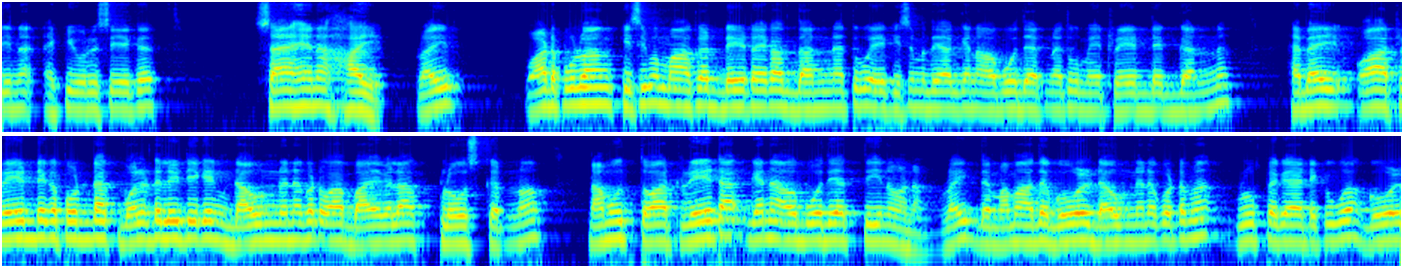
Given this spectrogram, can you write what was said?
තින ඇකිවරසිය එක සෑහෙන හයි රයි් වාට පුළුවන් කිසිම මාක ඩේට එකක් දන්නඇතු ඒ කිසිම දෙයක් ගැන අබෝධයක් නැතු මේ ට්‍රේඩ් එක් ගන්න. හැබැයි ට්‍රේඩ් එක පොඩ්ඩක් බොලටලිටිකෙන් ඩවන්් වෙනකට බය වෙලා කලෝස් කරනවා. නමුත්වා ට්‍රේට ගැන අවබෝධයක් තියනවන රයි් ම අද ගෝල් ඩවන්නකොටම ගරුප් එක ඇටකුව ගෝල්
